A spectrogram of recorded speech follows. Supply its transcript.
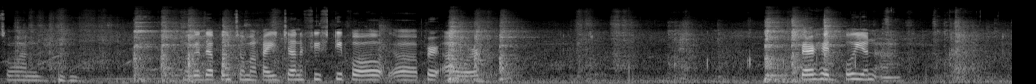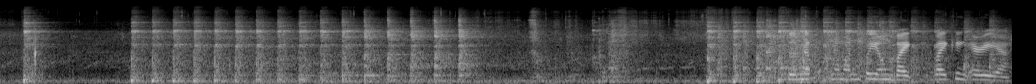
Swan. Maganda pong sumakay dyan. 50 po uh, per hour. Per head po yun ah. Doon na naman po yung bike, biking area.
